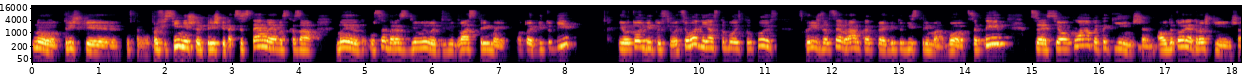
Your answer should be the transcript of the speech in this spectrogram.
ну, трішки ну, скажімо, професійніше, трішки так системно, я би сказав. Ми у себе розділили два стріми: отой B2B і отой B2C. От сьогодні я з тобою спілкуюсь, скоріш за все, в рамках B2B стріма. Бо це ти, це SEO Club і такі інше. Аудиторія трошки інша.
